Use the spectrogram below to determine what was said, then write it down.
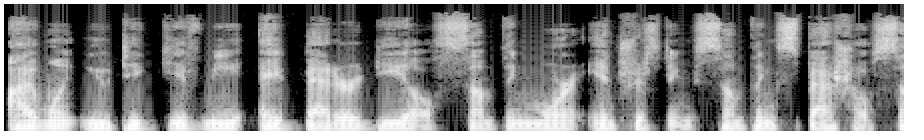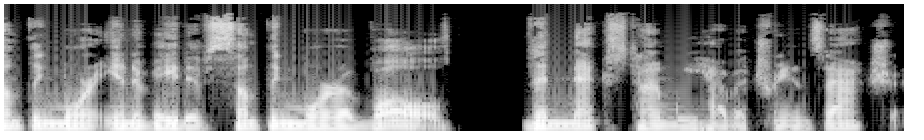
I want you to give me a better deal, something more interesting, something special, something more innovative, something more evolved the next time we have a transaction.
